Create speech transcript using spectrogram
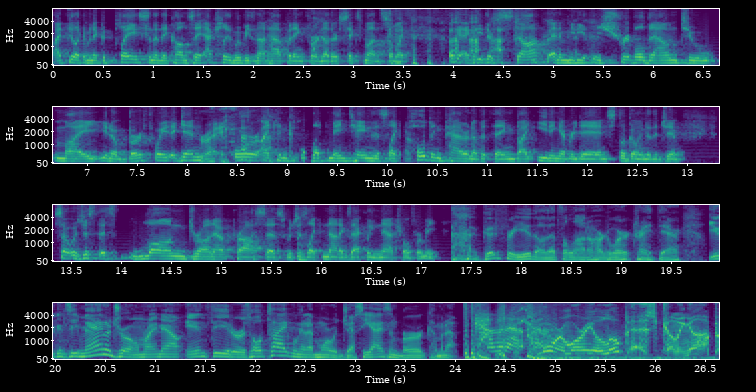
I'd feel like I'm in a good place. And then they call and say, actually, the movie's not happening for another six months. So I'm like, okay, I can either stop and immediately shrivel down to my, you know, birth weight again, Right. or I can kind of like maintain this like holding pattern of a thing by eating every day and still going to the gym. So it was just this long drawn out process, which is like not exactly natural for me. Good for you, though. That's a lot of hard work right there. You can see Manodrome right now in theaters. Hold tight. We're going to have more with Jesse Eisenberg coming up. Coming up. More Mario Lopez coming up.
